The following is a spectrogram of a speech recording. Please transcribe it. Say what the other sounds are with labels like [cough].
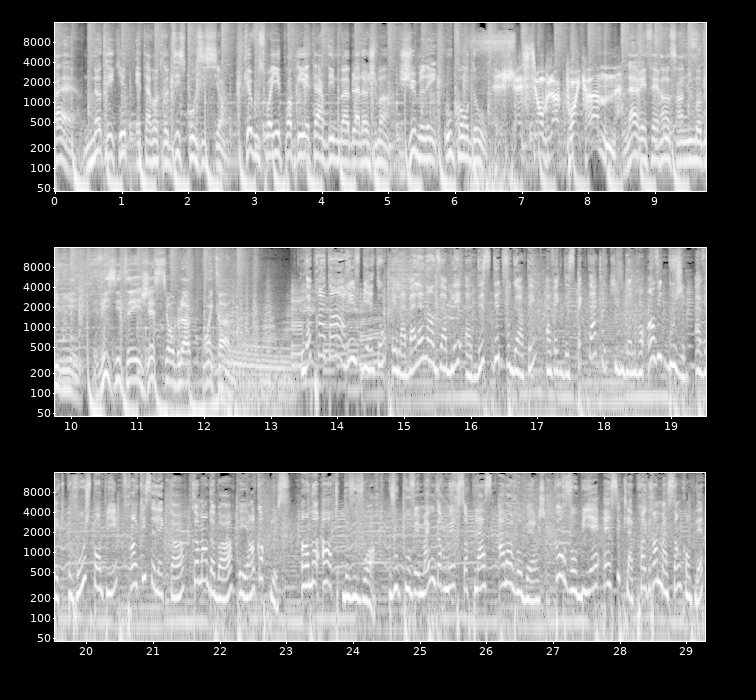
Faire. Notre équipe est à votre disposition. Que vous soyez propriétaire d'immeubles à logement, jumelés ou condos. GestionBloc.com. La référence en immobilier. Visitez gestionbloc.com. Le printemps arrive bientôt et la baleine endiablée a décidé de vous gâter avec des spectacles qui vous donneront envie de bouger. Avec Rouge Pompier, Frankie Selector, Commande de bord et encore plus. On a hâte de vous voir. Vous pouvez même dormir sur place à leur auberge. Pour vos billets ainsi que la programmation complète,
